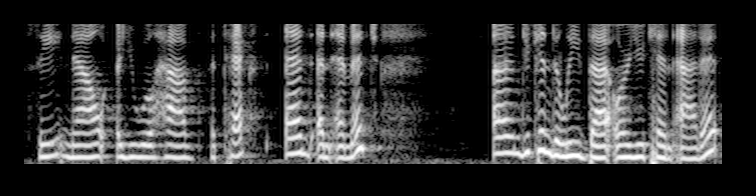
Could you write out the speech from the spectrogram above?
See, now you will have a text and an image. And you can delete that or you can add it.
